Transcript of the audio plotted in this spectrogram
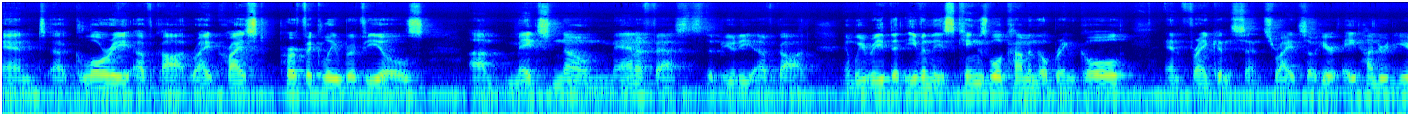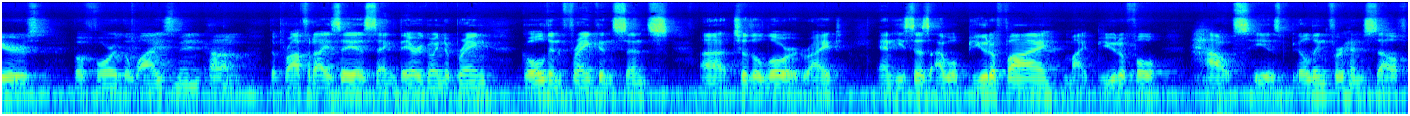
and uh, glory of God, right? Christ perfectly reveals um, makes known, manifests the beauty of God. And we read that even these kings will come and they'll bring gold and frankincense, right? So here, 800 years before the wise men come, the prophet Isaiah is saying they are going to bring gold and frankincense uh, to the Lord, right? And he says, I will beautify my beautiful house. He is building for himself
